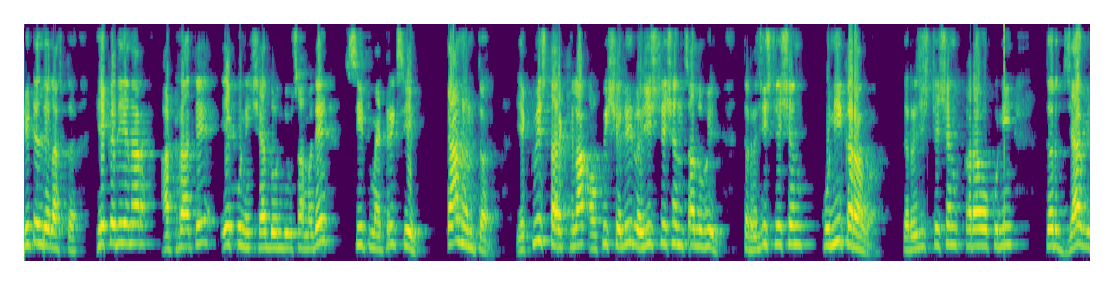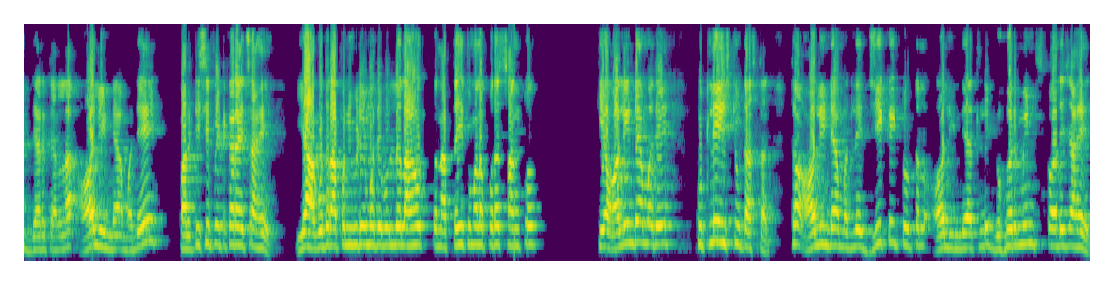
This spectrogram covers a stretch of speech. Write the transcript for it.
डिटेल दिलं असतं. हे कधी येणार? अठरा ते एकोणीस या दोन दिवसामध्ये सीट मॅट्रिक्स येईल. त्यानंतर एकवीस तारखेला ऑफिशियली रजिस्ट्रेशन चालू होईल. तर रजिस्ट्रेशन कुणी करावं? तर रजिस्ट्रेशन करावं कुणी? तर ज्या विद्यार्थ्यांना ऑल इंडियामध्ये पार्टिसिपेट करायचं आहे या अगोदर आपण व्हिडिओमध्ये बोललेलो आहोत पण आताही तुम्हाला परत सांगतो की ऑल इंडियामध्ये कुठले इन्स्टिट्यूट असतात? तर ऑल इंडिया मधले जे काही टोटल ऑल इंडियातले गव्हर्नमेंट कॉलेज आहेत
